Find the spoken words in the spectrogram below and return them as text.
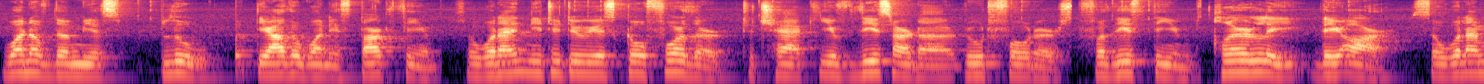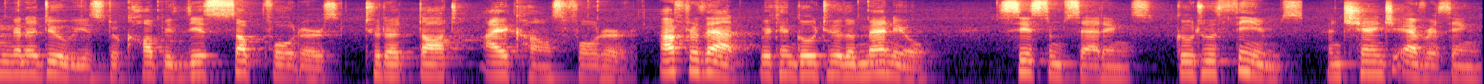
One of them is blue, the other one is dark theme. So what I need to do is go further to check if these are the root folders for these themes. Clearly they are. So what I'm gonna do is to copy these subfolders to the dot icons folder. After that, we can go to the menu, system settings, go to themes and change everything.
